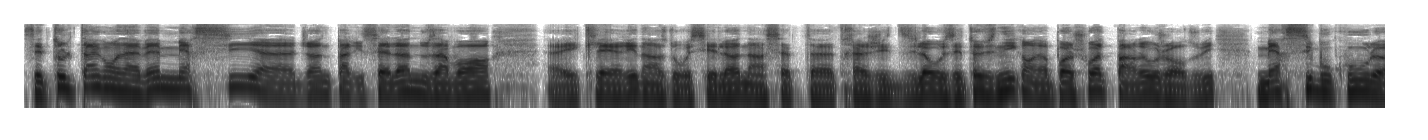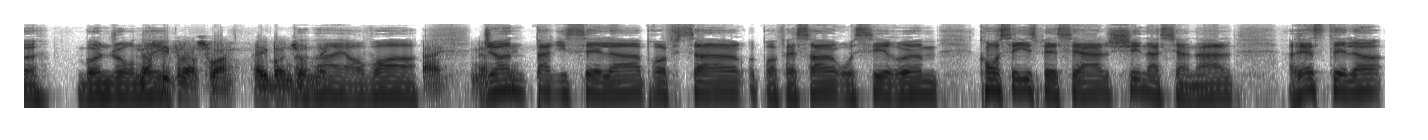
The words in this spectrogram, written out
C'est tout le temps qu'on avait. Merci, euh, John Parisella, de nous avoir éclairé dans ce dossier-là, dans cette tragédie-là aux États-Unis qu'on n'a pas le choix de parler aujourd'hui. Merci beaucoup. Là. Bonne journée. Merci François. bonne journée. au revoir. John Parisella, professeur, professeur au Sérum, conseiller spécial chez National. Restez là,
